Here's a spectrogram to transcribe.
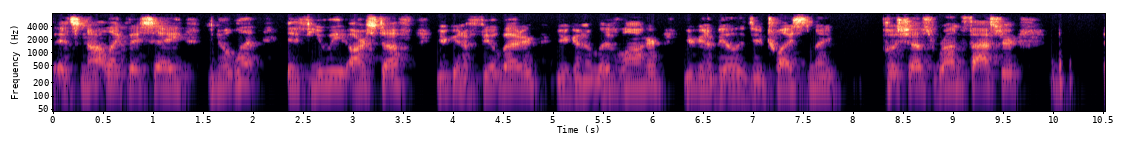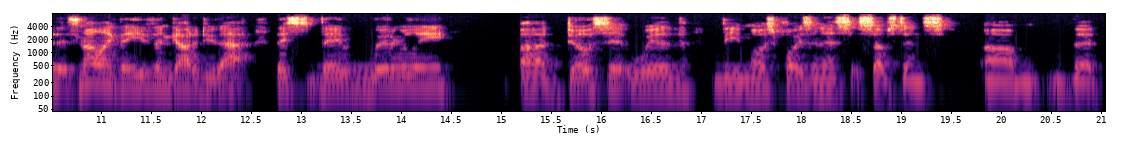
it's not like they say, you know what? If you eat our stuff, you're going to feel better. You're going to live longer. You're going to be able to do twice as many push ups, run faster. It's not like they even got to do that. They, they literally uh, dose it with the most poisonous substance um, that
